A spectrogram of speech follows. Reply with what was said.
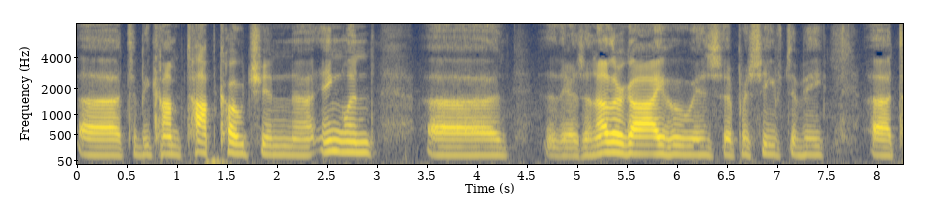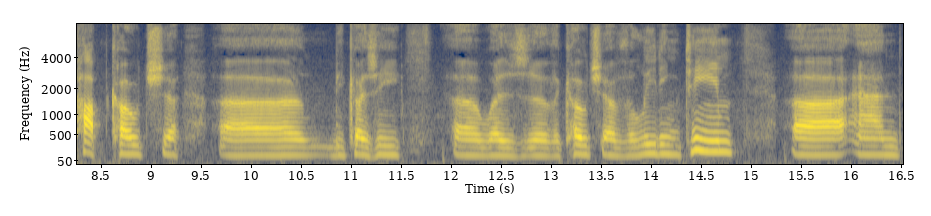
to become top coach in England. there's another guy who is perceived to be top coach because he uh, was uh, the coach of the leading team, uh, and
